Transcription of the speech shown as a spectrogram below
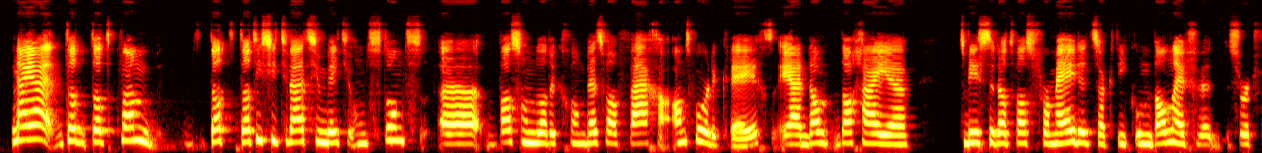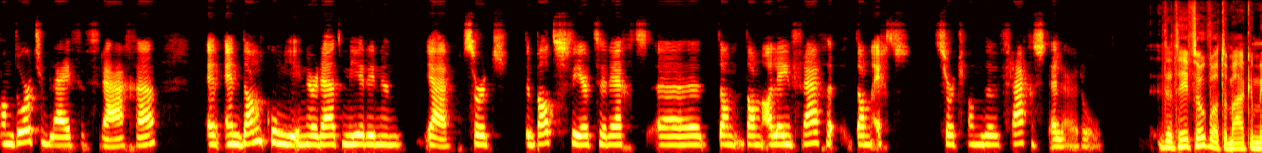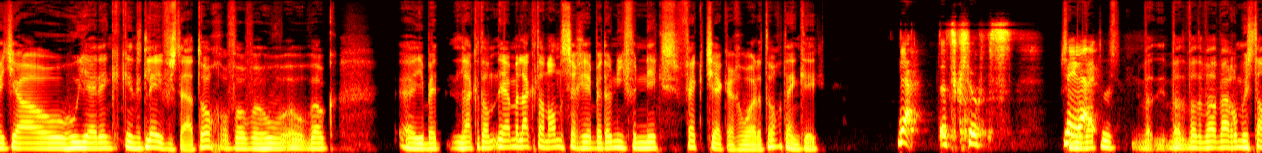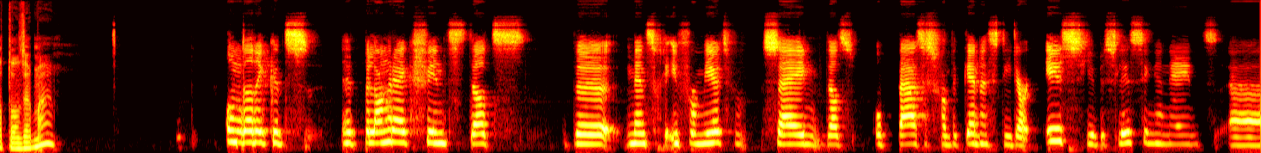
Nou ja, dat, dat kwam. Dat, dat die situatie een beetje ontstond, eh, was omdat ik gewoon best wel vage antwoorden kreeg. Ja, dan, dan ga je. Tenminste, dat was voor mij de tactiek om dan even een soort van door te blijven vragen. En, en dan kom je inderdaad meer in een ja, soort debatsfeer terecht. eh, dan, dan alleen vragen. Dan echt een soort van de vragenstellerrol. Dat heeft ook wel te maken met jou, hoe jij denk ik in het leven staat, toch? Of over hoe, welk... eh, je bent, laat ik het dan, ja, maar laat ik het dan anders zeggen. Je bent ook niet voor niks factchecker geworden, toch? Denk ik. Ja, dat klopt. Nee, maar, ja, wat is, wat, wat, wat- wat- waarom is dat dan, zeg maar? omdat ik het, het belangrijk vind dat de mensen geïnformeerd zijn dat op basis van de kennis die er is, je beslissingen neemt. eh,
